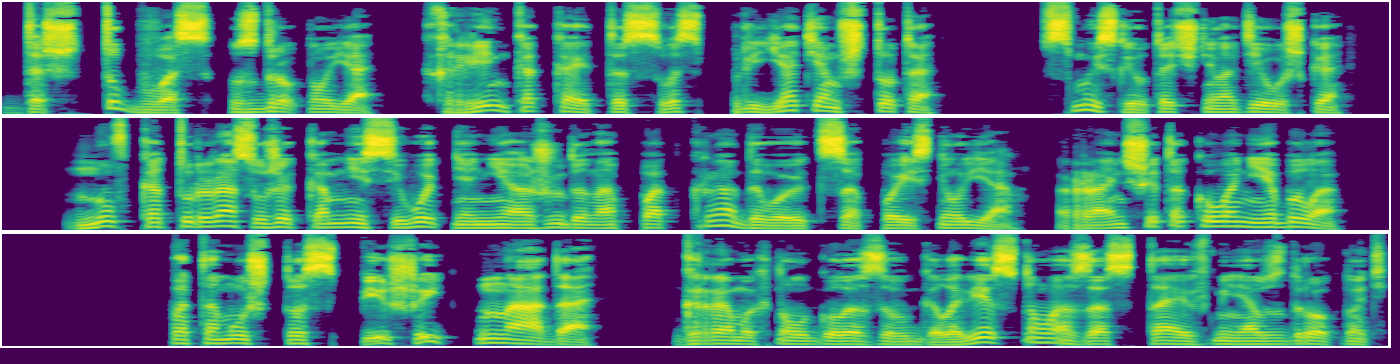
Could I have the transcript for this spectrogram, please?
«Да чтоб вас!» – вздрогнул я. «Хрень какая-то с восприятием что-то!» «В смысле?» – уточнила девушка. «Ну, в который раз уже ко мне сегодня неожиданно подкрадываются», – пояснил я. «Раньше такого не было». «Потому что спешить надо», – громыхнул голос в голове, снова заставив меня вздрогнуть.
